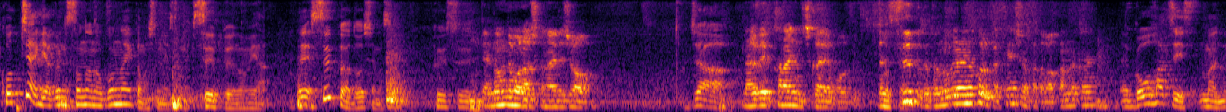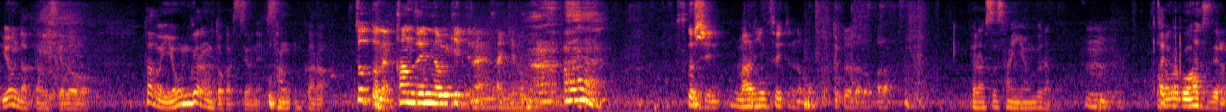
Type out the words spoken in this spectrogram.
こっちは逆にそんな残んないかもしれないですね。スープ飲みはでスープはどうしてます？プースいや飲んでもらうしかないでしょじゃあなるべく殻に近い方スープがどのぐらい残るかテンションの方分かんなくない？58、まあ、4だったんですけど多分 4g とかですよね3から。ちょっとね完全に飲み切ってないさっきの少し周りについてるのも取ってくるだろうから。プラス 34g うん。これが580の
